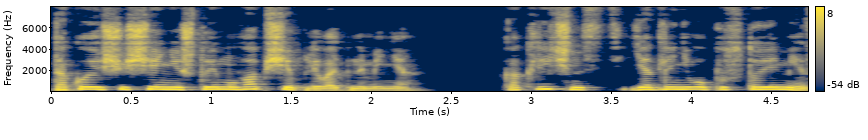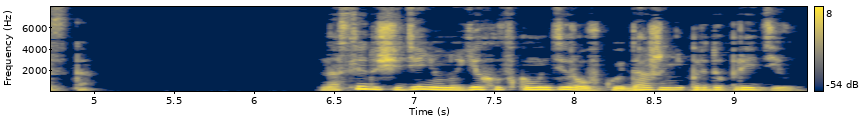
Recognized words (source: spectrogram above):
Такое ощущение, что ему вообще плевать на меня. Как личность, я для него пустое место. На следующий день он уехал в командировку и даже не предупредил.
